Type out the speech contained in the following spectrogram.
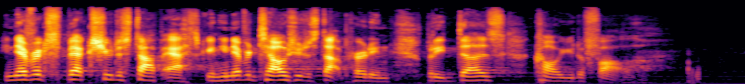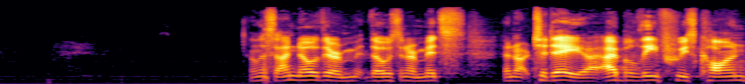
He never expects you to stop asking. He never tells you to stop hurting, but He does call you to follow. And listen, I know there are those in our midst our, today, I believe who he's calling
